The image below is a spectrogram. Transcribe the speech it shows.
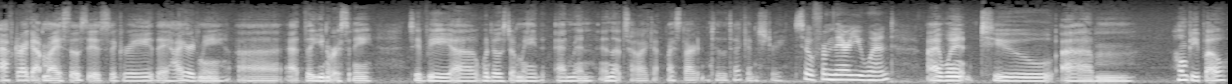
after I got my associate's degree, they hired me uh, at the university to be a Windows domain admin, and that's how I got my start into the tech industry. So from there you went. I went to um, Home Depot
